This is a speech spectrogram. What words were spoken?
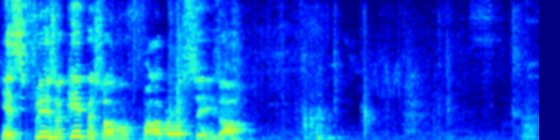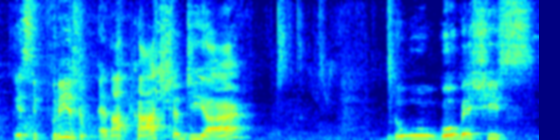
Esse friso aqui, pessoal, vou falar pra vocês, ó. Esse friso é da caixa de ar do Gol BX.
